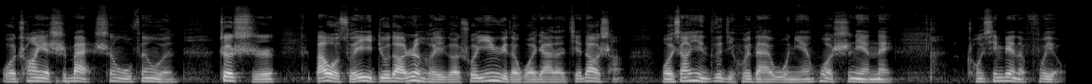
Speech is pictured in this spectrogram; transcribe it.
我创业失败，身无分文，这时把我随意丢到任何一个说英语的国家的街道上，我相信自己会在五年或十年内重新变得富有，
